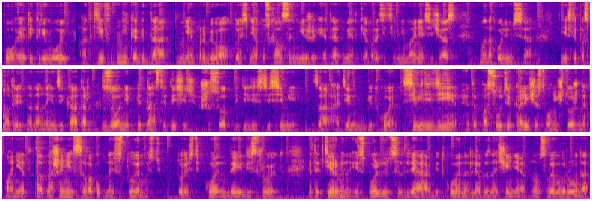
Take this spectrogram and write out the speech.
по этой кривой, актив никогда не пробивал, то есть не опускался ниже этой отметки. Обратите внимание, сейчас мы находимся если посмотреть на данный индикатор, в зоне 15657 за один биткоин. CVDD это по сути количество уничтоженных монет в соотношении с совокупной стоимостью, то есть Coin Day Destroyed. Этот термин используется для биткоина для обозначения ну, своего рода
